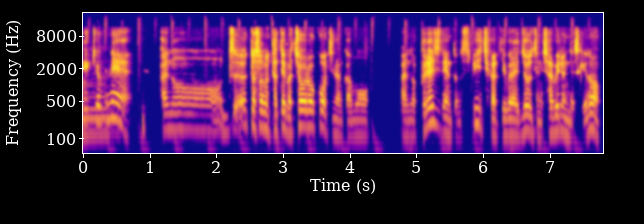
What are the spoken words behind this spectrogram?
結局、ね、あのーずーっとその、例えば長老コーチなんかも、あの、プレジデントのスピーチかっていうぐらい上手に喋るんですけど、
